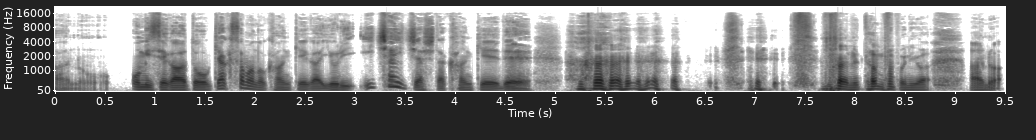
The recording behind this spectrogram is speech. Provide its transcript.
あの、お店側とお客様の関係がよりイチャイチャした関係でまあ、ね、タンポポには、あの、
